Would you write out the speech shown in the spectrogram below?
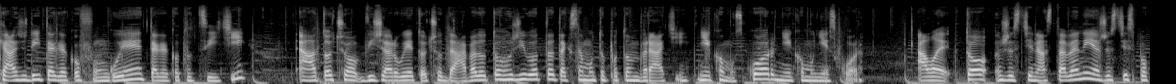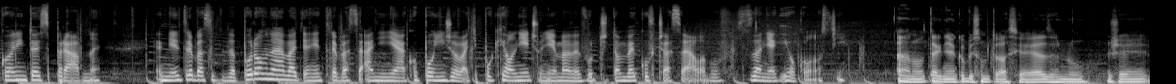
každý tak ako funguje, tak ako to cíti, a to, čo vyžaruje, to, čo dáva do toho života, tak sa mu to potom vráti. Niekomu skôr, niekomu neskôr. Ale to, že ste nastavení a že ste spokojní, to je správne. Netreba sa teda porovnávať a netreba sa ani nejako ponižovať, pokiaľ niečo nemáme v určitom veku, v čase alebo za nejakých okolností. Áno, tak nejako by som to asi aj ja zhrnul, že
